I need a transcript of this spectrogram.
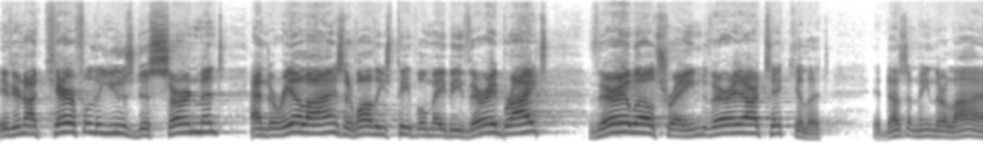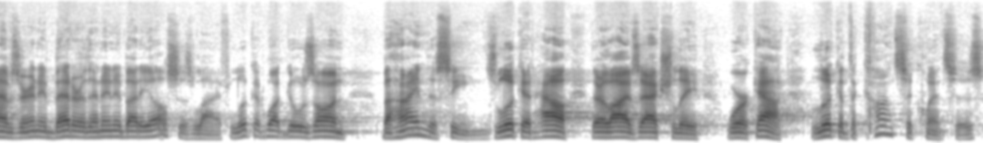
if you're not careful to use discernment and to realize that while these people may be very bright, very well trained, very articulate, it doesn't mean their lives are any better than anybody else's life. Look at what goes on behind the scenes. Look at how their lives actually work out. Look at the consequences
